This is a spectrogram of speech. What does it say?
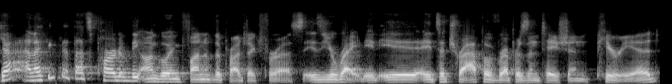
Yeah, and I think that that's part of the ongoing fun of the project for us. Is you're right, it, it it's a trap of representation. Period.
